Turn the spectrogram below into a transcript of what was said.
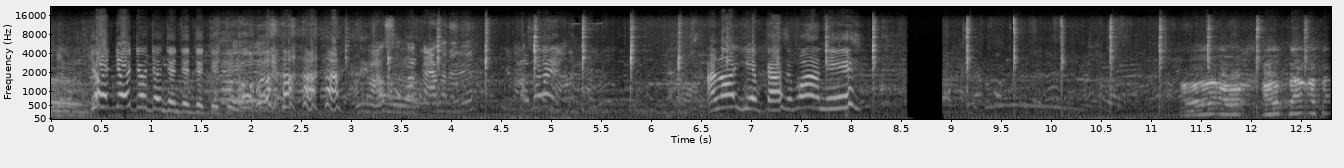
อหยุดหยุดหยุดหยุดหยุดหยุดหยุดหยุดหยุดเอาสุกกลางกันนะเขาไม่ได้อะอะเราเหยียบกาซิมอนอันนี้เออเอาเอาตังเอาตัง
